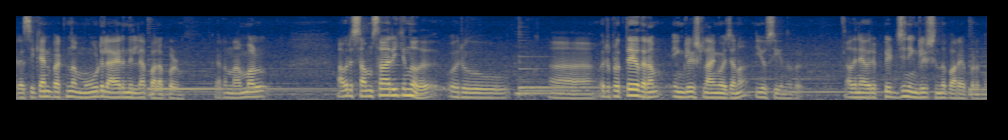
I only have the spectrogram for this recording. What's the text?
രസിക്കാൻ പറ്റുന്ന മൂഡിലായിരുന്നില്ല പലപ്പോഴും. കാരണം നമ്മൾ അവർ സംസാരിക്കുന്നത് ഒരു ഒരു പ്രത്യേകതരം ഇംഗ്ലീഷ് ലാംഗ്വേജാണ് യൂസ് ചെയ്യുന്നത്. അതിനെ ഒരു പിഡ്ജിൻ ഇംഗ്ലീഷ് എന്ന് പറയപ്പെടുന്നു.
